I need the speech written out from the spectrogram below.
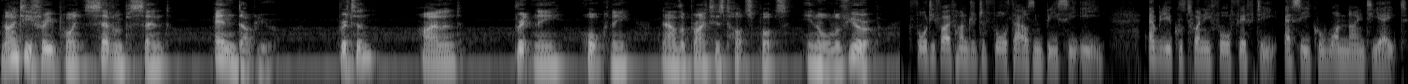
93.7% NW. Britain, Ireland, Brittany, Orkney, now the brightest hotspots in all of Europe. 4500 to 4000 BCE, NW equals 2450, S equal 198,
